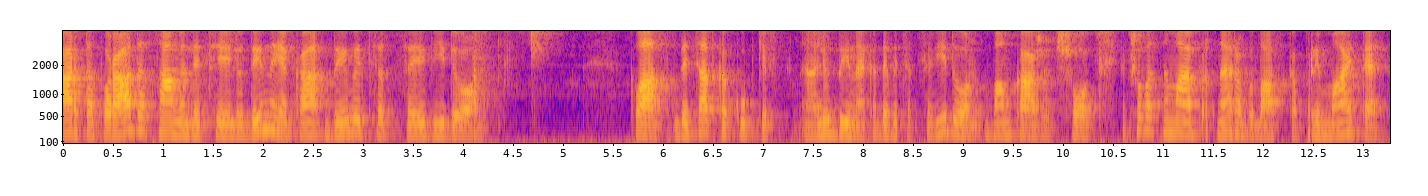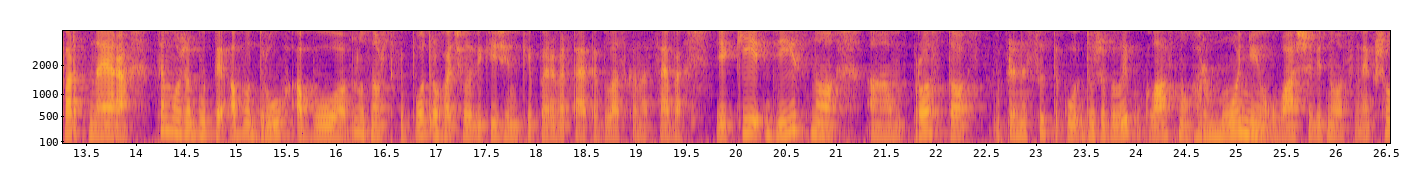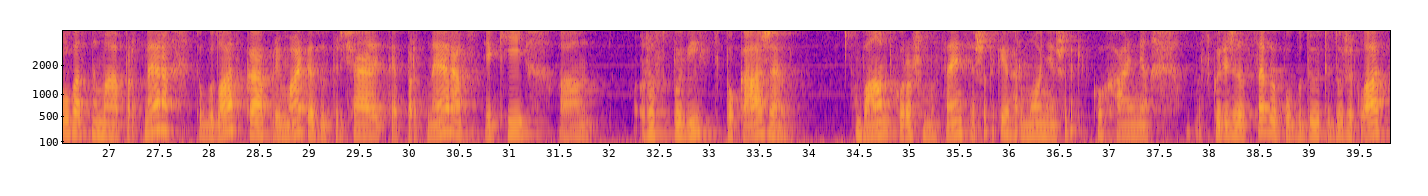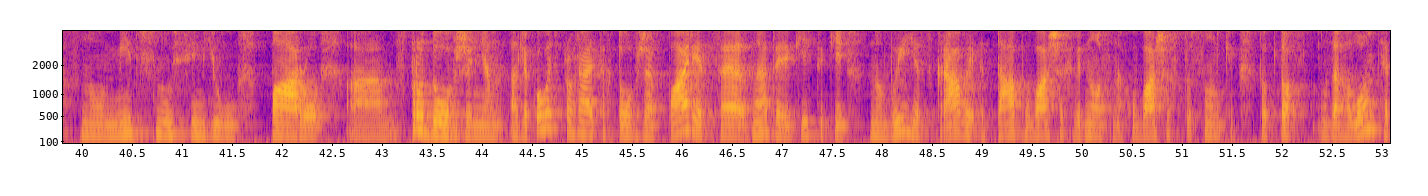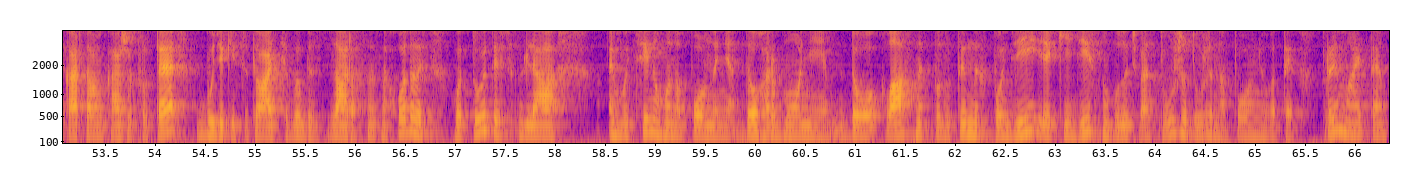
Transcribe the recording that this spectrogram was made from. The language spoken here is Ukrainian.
Карта порада саме для цієї людини, яка дивиться це відео. Клас, десятка кубків. Е, Людина, яка дивиться це відео, вам кажуть, що якщо у вас немає партнера, будь ласка, приймайте партнера. Це може бути або друг, або ну знову ж таки подруга, чоловіки, жінки, перевертайте, будь ласка, на себе, які дійсно ем, просто принесуть таку дуже велику класну гармонію у ваші відносини. Якщо у вас немає партнера, то будь ласка, приймайте, зустрічайте партнера, який ем, розповість, покаже. Вам в хорошому сенсі, що таке гармонія, що таке кохання. Скоріше за все, ви побудуєте дуже класну, міцну сім'ю, пару а, з продовженням. А для когось програється, хто вже в парі, це знаєте, якийсь такий новий яскравий етап у ваших відносинах, у ваших стосунків. Тобто, загалом ця карта вам каже про те, в будь-якій ситуації ви б зараз не знаходились, готуйтесь для емоційного наповнення, до гармонії, до класних позитивних подій, які дійсно будуть вас дуже дуже наповнювати. Приймайте.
